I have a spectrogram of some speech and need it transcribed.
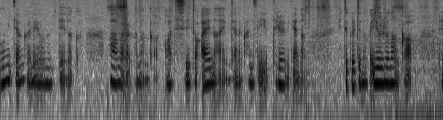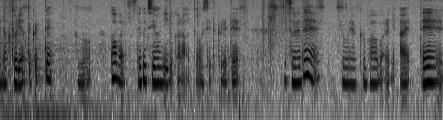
ごみちゃんから電話が来てなんかバーバラがなんか私と会えないみたいな感じで言ってるみたいなてくれてなんかいろいろなんか連絡取り合ってくれてあのバーバラ出口読んでいるからって教えてくれてそれでようやくバーバラに会え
